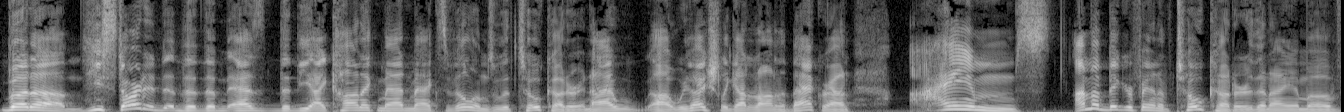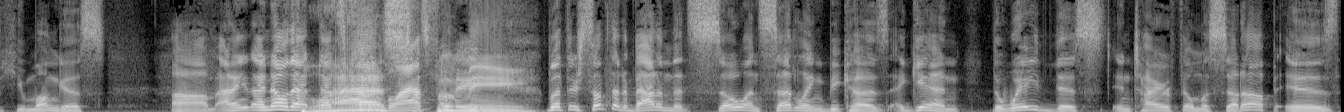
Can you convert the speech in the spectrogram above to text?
but um, he started the, the as the, the iconic Mad Max villains with Toe Cutter, and I uh, we've actually got it on in the background. I am I'm a bigger fan of Toe Cutter than I am of Humungus. Um, and I, I know that that's kind of blasphemy, Blasphemy. but there's something about him that's so unsettling because again, the way this entire film is set up is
